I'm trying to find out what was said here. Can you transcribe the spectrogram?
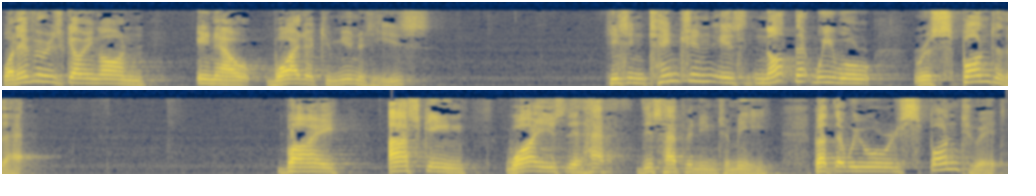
whatever is going on in our wider communities, his intention is not that we will respond to that by asking, why is this happening to me? But that we will respond to it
